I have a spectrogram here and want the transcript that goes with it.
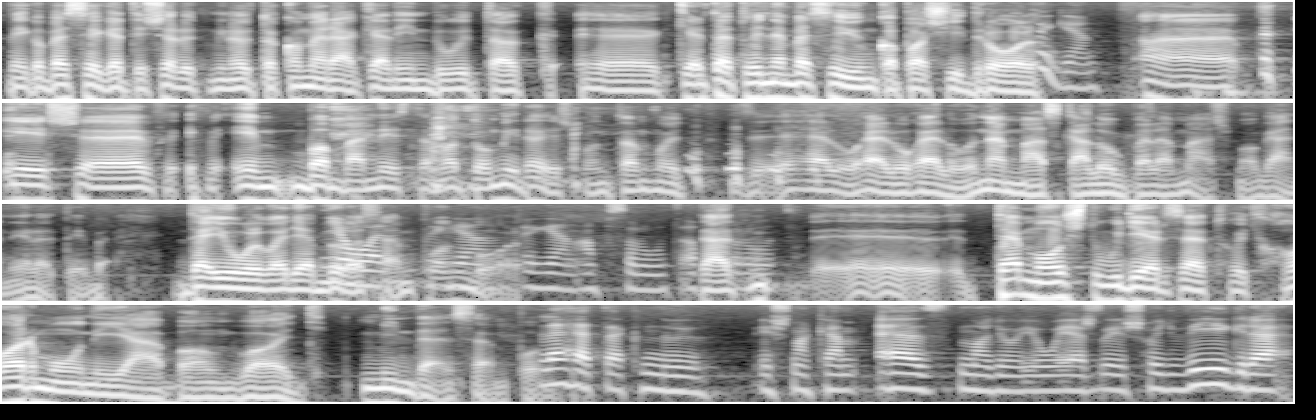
Még a beszélgetés előtt, mielőtt a kamerák elindultak, eh, kérted, hogy ne beszéljünk a pasidról. Igen. És én babán néztem a Tomira, és mondtam, hogy hello, hello, hello, nem mászkálok bele más magánéletébe. De jól vagy ebből a szempontból? Igen, igen, abszolút, Tehát abszolút. eh, te most úgy érzed, hogy harmóniában vagy minden szempont. Lehetek nő, és nekem ez nagyon jó érzés, hogy végre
